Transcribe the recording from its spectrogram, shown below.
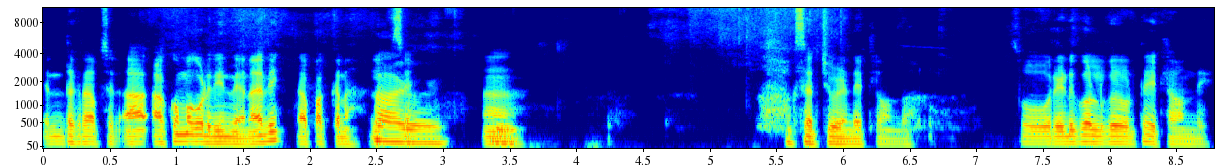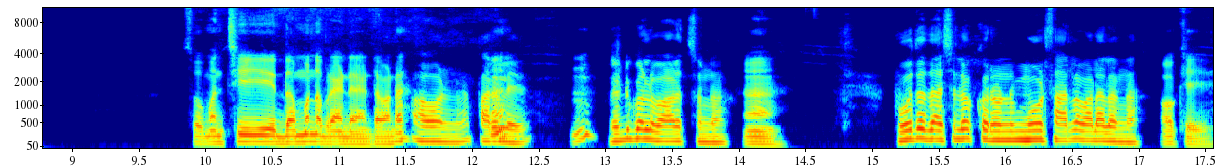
ఎంత క్రాప్ సెట్ ఆ కొమ్మ కూడా దీనిదేనా అది? ఆ పక్కన. ఒకసారి చూడండి ఎట్లా ఉందో. సో రెడ్ గోల్డ్ కొడితే ఇట్లా ఉంది. సో మంచి దమ్మున్న బ్రాండ్ అంటామంట అవునా? పర్లేదు. రెడ్ గోల్డ్ వాడచ్చు పూత దశలో ఒక రెండు మూడు సార్లు వాడాలన్న. ఓకే.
